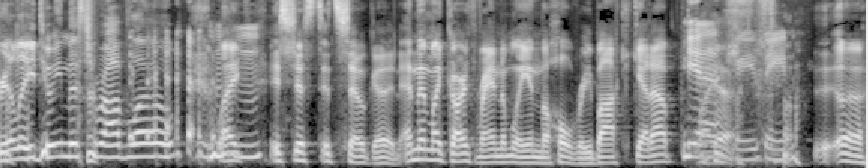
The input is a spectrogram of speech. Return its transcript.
really doing this to Rob Lowe? Mm-hmm. like it's just it's so good. And then like Garth randomly in the whole Reebok get up. Yeah. Amazing.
